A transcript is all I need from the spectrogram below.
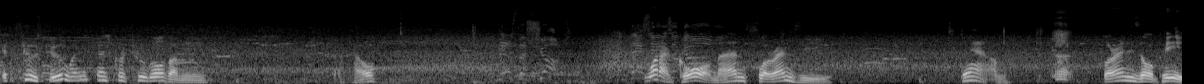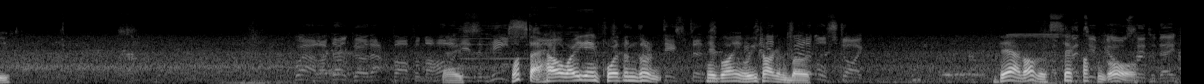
It's 2-2? When did they score two goals on me? The hell? What a goal, man. Florenzi. Damn. Florenzi's OP. Well, I don't go that far from the Nice. What the hell? Why are you getting fourth in and. Hey, Guanyi, what are you talking about? Damn, that was a sick fucking goal. today,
